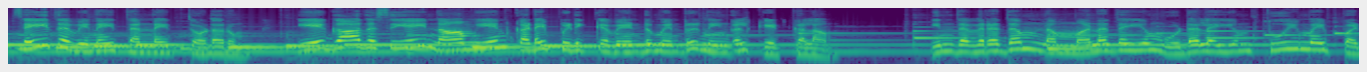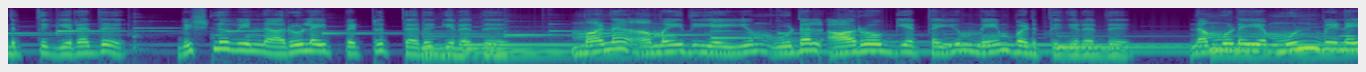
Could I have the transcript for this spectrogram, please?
செய்த வினை தன்னை தொடரும். ஏகாதசியை நாம் ஏன் கடைபிடிக்க வேண்டும் என்று நீங்கள் கேட்கலாம். இந்த விரதம் நம் மனதையும் உடலையும் தூய்மைப்படுத்துகிறது. விஷ்ணுவின் அருளை பெற்றுத் தருகிறது. மன அமைதியையும் உடல் ஆரோக்கியத்தையும் மேம்படுத்துகிறது. நம்முடைய முன்வினை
